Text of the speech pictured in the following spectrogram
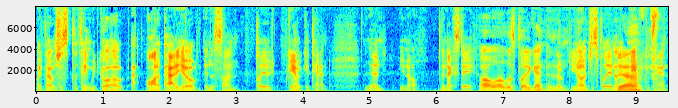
like that was just the thing. We'd go out on a patio in the sun play a game of catan. And then you know the next day. Oh well, let's play again, and then you know just play another yeah. game of Catan.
